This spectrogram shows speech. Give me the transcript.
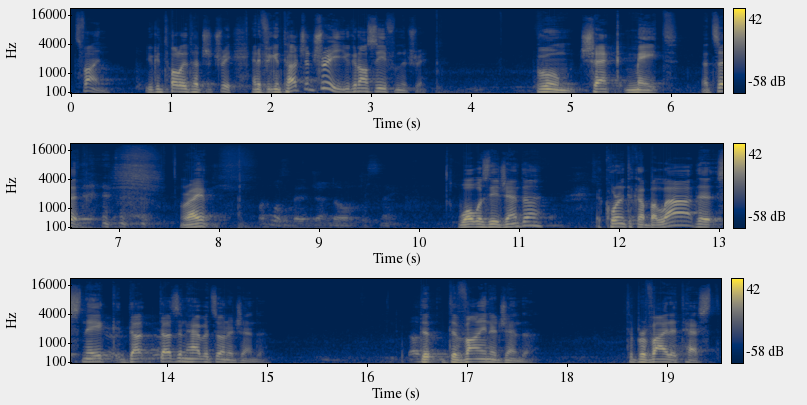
It's fine. You can totally touch a tree. And if you can touch a tree, you can also eat from the tree. Boom, checkmate. That's it. right? What was the agenda of the snake? What was the agenda? According to Kabbalah, the snake do- doesn't have its own agenda. The divine agenda. To provide a test.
